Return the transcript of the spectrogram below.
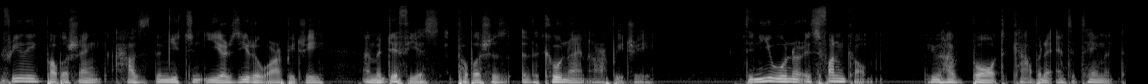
Free League Publishing has the Mutant Year Zero RPG, and Modiphius publishes the Conan RPG. The new owner is Funcom, who have bought Cabinet Entertainment.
